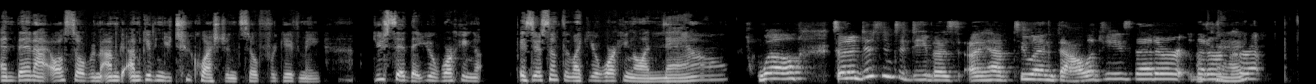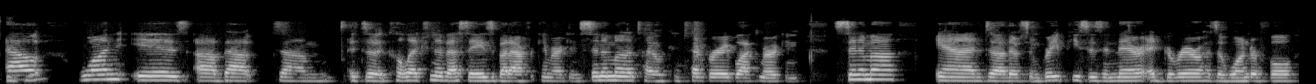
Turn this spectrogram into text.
And then I also, rem- I'm, I'm giving you two questions, so forgive me. You said that you're working, is there something like you're working on now? Well, so in addition to Divas, I have two anthologies that are that okay. are current mm-hmm. out. One is about um, it's a collection of essays about African American cinema titled Contemporary Black American Cinema. And uh, there's some great pieces in there. Ed Guerrero has a wonderful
